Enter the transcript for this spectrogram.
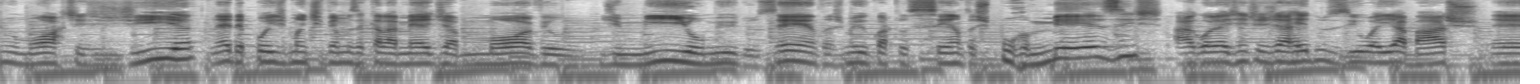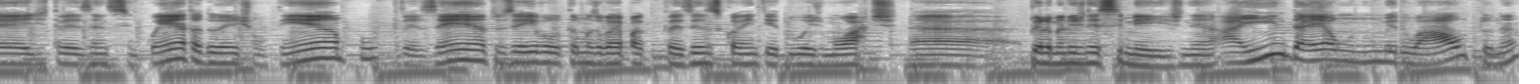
mil mortes dia, né? Depois mantivemos aquela média móvel de 1.000, 1.200, 1.400 por meses. Agora a gente já reduziu aí abaixo é, de 350 durante um tempo, 300, e aí voltamos agora para 342 mortes, é, pelo menos nesse mês, né? Ainda é um número alto, né?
